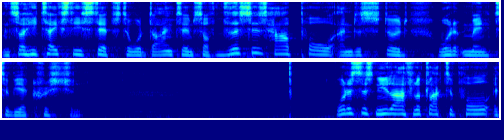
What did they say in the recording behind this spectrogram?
And so he takes these steps toward dying to himself. This is how Paul understood what it meant to be a Christian. What does this new life look like to Paul? It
